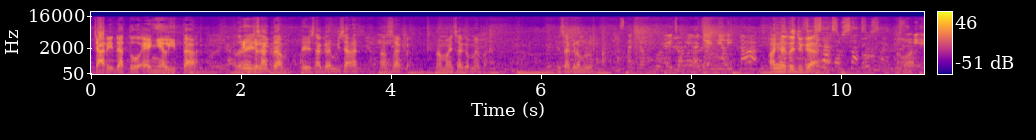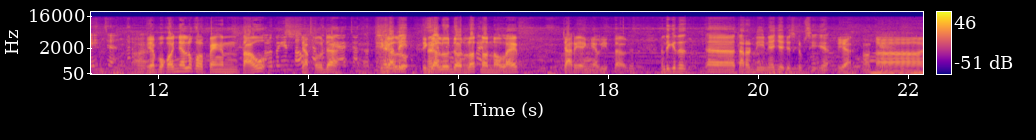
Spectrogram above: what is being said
cari dah tuh Engelita. Atau dari Angeli- Instagram. Dari Instagram bisa kan? Langsung. Instagram. Nama Instagramnya apa? Instagram lu. Instagram gue ya cari aja Engelita Oh, nggak tahu juga. susah susah susah Oh. Ah. Ya pokoknya lu kalau pengen tahu, pengen tahu, siapa udah. ya, ya. Tinggal Eh, lu nanti- tinggal lu download Nono Live, cari Engelita udah. Nanti kita eh, taruh di ini aja deskripsi ya. Ya, Oke. eh,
